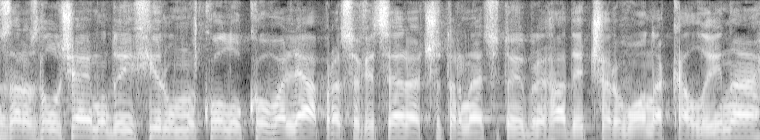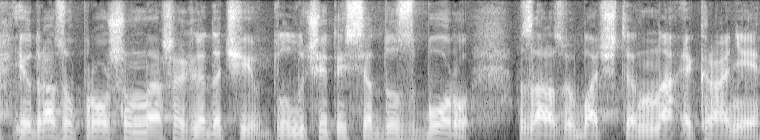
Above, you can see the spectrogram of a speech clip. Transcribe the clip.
Зараз долучаємо до ефіру Миколу Коваля, пресофіцера 14-ї бригади Червона калина. І одразу прошу наших глядачів долучитися до збору. Зараз ви бачите на екрані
